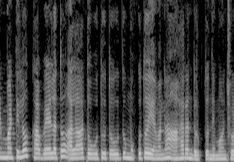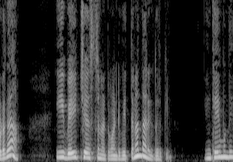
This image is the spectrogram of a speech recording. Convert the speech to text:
మట్టిలో వేళ్ళతో అలా తవ్వుతూ తవ్వుతూ ముక్కుతో ఏమన్నా ఆహారం దొరుకుతుందేమో అని చూడగా ఈ వెయిట్ చేస్తున్నటువంటి విత్తనం దానికి దొరికింది. ఇంకేముంది?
